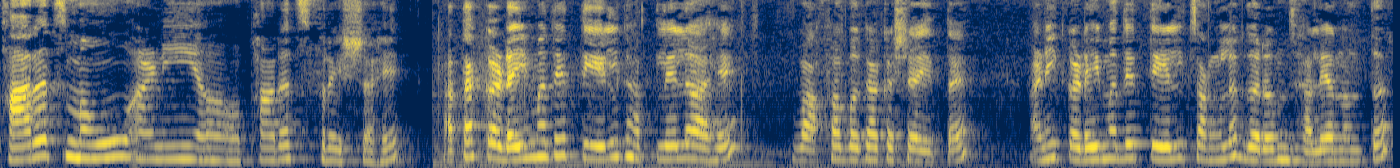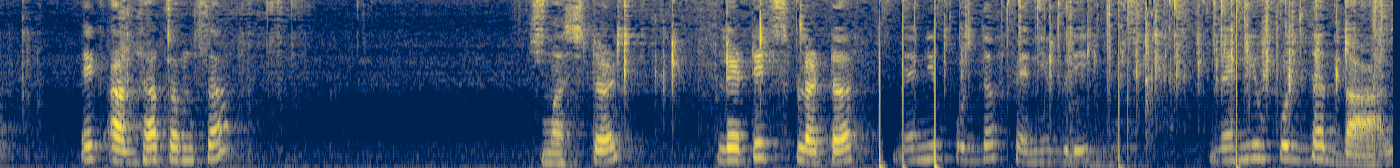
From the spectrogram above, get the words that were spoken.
फारच मऊ आणि फारच फ्रेश आहे. आता कढईमध्ये तेल घातलेलं आहे. वाफा बघा कशा येत आहे आणि कढईमध्ये तेल चांगलं गरम झाल्यानंतर एक अर्धा चमचा mustard let it splutter then you put the fenugreek then you put the dal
